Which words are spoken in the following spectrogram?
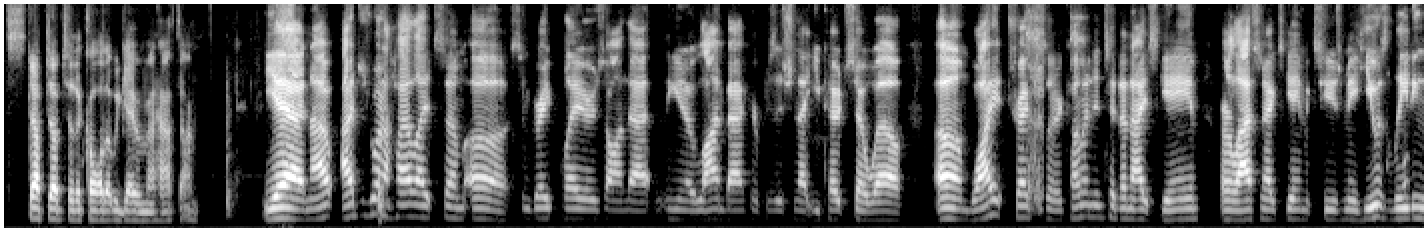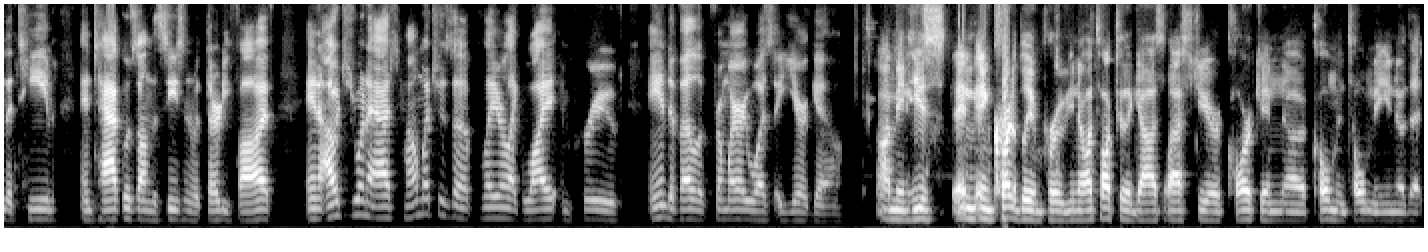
stepped up to the call that we gave them at halftime. Yeah, and I, I just want to highlight some uh some great players on that you know linebacker position that you coach so well. Um, Wyatt Trexler coming into tonight's game or last night's game, excuse me, he was leading the team in tackles on the season with 35. And I just want to ask, how much has a player like Wyatt improved and developed from where he was a year ago? I mean, he's in, incredibly improved. You know, I talked to the guys last year. Clark and uh, Coleman told me, you know, that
